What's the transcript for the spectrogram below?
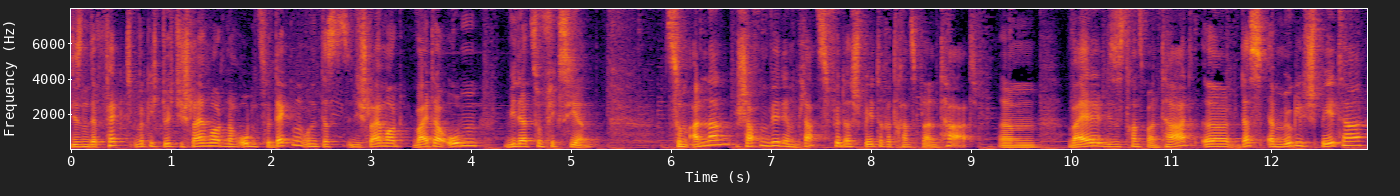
diesen Defekt wirklich durch die Schleimhaut nach oben zu decken und das, die Schleimhaut weiter oben wieder zu fixieren. Zum anderen schaffen wir den Platz für das spätere Transplantat, ähm, weil dieses Transplantat, äh, das ermöglicht später,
